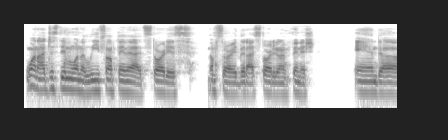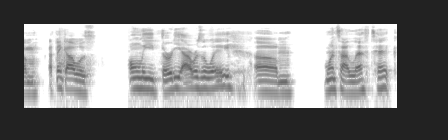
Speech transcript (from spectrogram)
one, I just didn't want to leave something that I started. I'm sorry that I started unfinished, and um, I think I was only 30 hours away um, once I left Tech.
